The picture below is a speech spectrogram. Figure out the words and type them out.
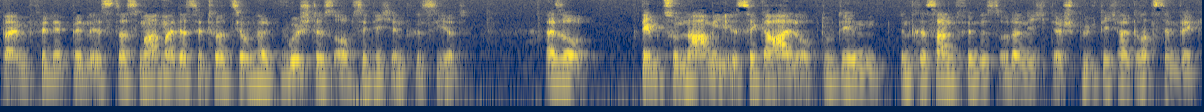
beim Philipp bin, ist, dass manchmal der Situation halt wurscht ist, ob sie dich interessiert. Also dem Tsunami ist egal, ob du den interessant findest oder nicht. Der spült dich halt trotzdem weg.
